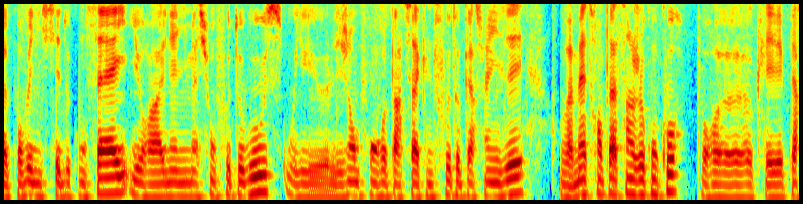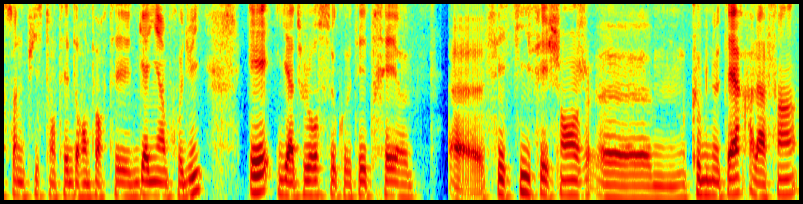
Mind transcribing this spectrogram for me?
euh, pour bénéficier de conseils. Il y aura une animation photo booth où euh, les gens pourront repartir avec une photo personnalisée. On va mettre en place un jeu concours pour que les personnes puissent tenter de remporter, de gagner un produit. Et il y a toujours ce côté très festif, échange euh, communautaire à la fin,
